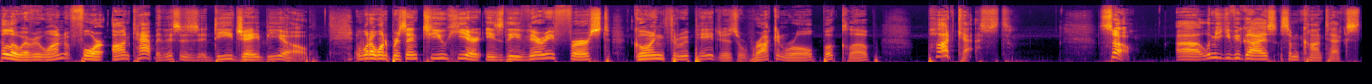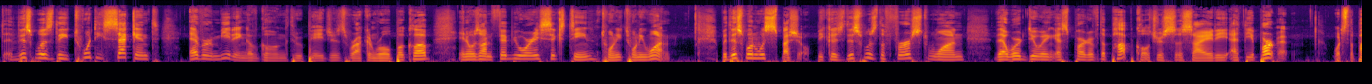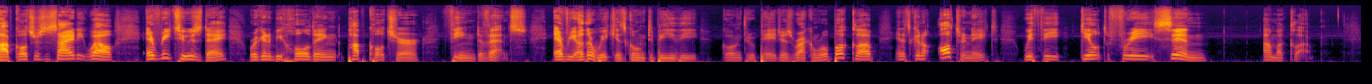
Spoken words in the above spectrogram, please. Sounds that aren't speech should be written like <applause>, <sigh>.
Hello, everyone. For On Tap, this is DJBO. And what I want to present to you here is the very first Going Through Pages Rock and Roll Book Club podcast. So, uh, let me give you guys some context. This was the 22nd ever meeting of Going Through Pages Rock and Roll Book Club, and it was on February 16, 2021. But this one was special because this was the first one that we're doing as part of the Pop Culture Society at the apartment. What's the Pop Culture Society? Well, every Tuesday we're going to be holding pop culture themed events. Every other week is going to be the Going Through Pages Rock and Roll Book Club, and it's going to alternate with the Guilt Free Sin Cinema Club.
